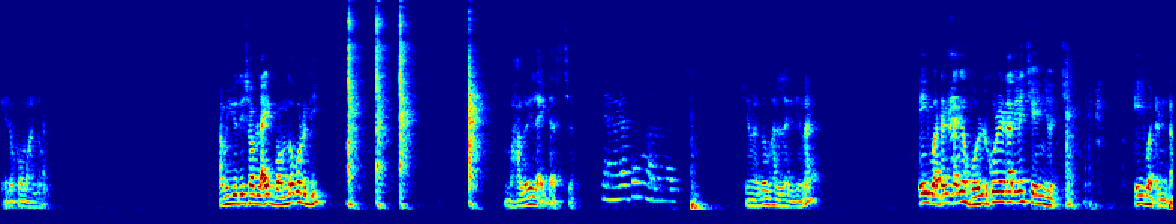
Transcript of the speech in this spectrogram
এরকম আলো। আমি যদি সব লাইট বন্ধ করে দিই ভালোই লাইট আসছে। ক্যামেরাতেও ভালো লাগছে। ক্যামেরাতেও ভালো লাগছে না? এই বাটনটাকে হোল্ড করে রাখলে চেঞ্জ হচ্ছে। এই বাটনটা।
